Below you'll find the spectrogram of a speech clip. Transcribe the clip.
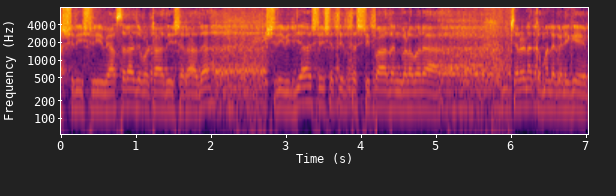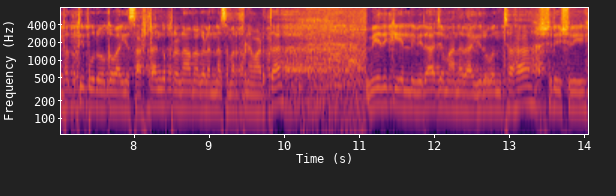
ಶ್ರೀ ಶ್ರೀ ವ್ಯಾಸರಾಜ ಮಠಾಧೀಶರಾದ ಶ್ರೀ ವಿದ್ಯಾಶೇಷತೀರ್ಥ ಶ್ರೀಪಾದಂಗಳವರ ಚರಣಕಮಲಗಳಿಗೆ ಭಕ್ತಿಪೂರ್ವಕವಾಗಿ ಸಾಷ್ಟಾಂಗ ಪ್ರಣಾಮಗಳನ್ನು ಸಮರ್ಪಣೆ ಮಾಡ್ತಾ ವೇದಿಕೆಯಲ್ಲಿ ವಿರಾಜಮಾನರಾಗಿರುವಂತಹ ಶ್ರೀ ಶ್ರೀ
